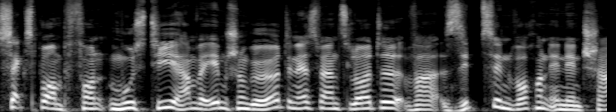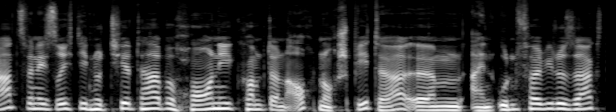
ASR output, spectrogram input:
Sexbomb von Musti haben wir eben schon gehört. Den SWRs Leute war 17 Wochen in den Charts, wenn ich es richtig notiert habe. Horny kommt dann auch noch später. Ähm, ein Unfall, wie du sagst.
